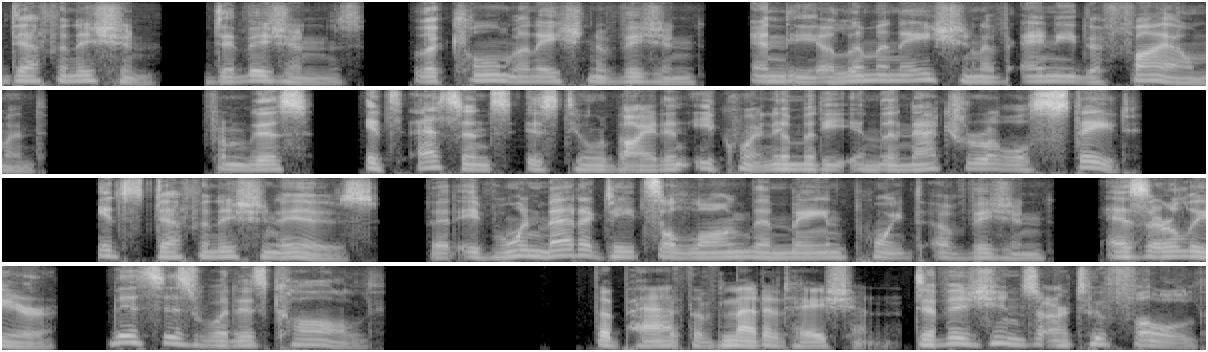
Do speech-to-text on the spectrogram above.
definition, divisions, the culmination of vision, and the elimination of any defilement. From this, its essence is to abide in equanimity in the natural state. Its definition is that if one meditates along the main point of vision, as earlier, this is what is called the path of meditation. Divisions are twofold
